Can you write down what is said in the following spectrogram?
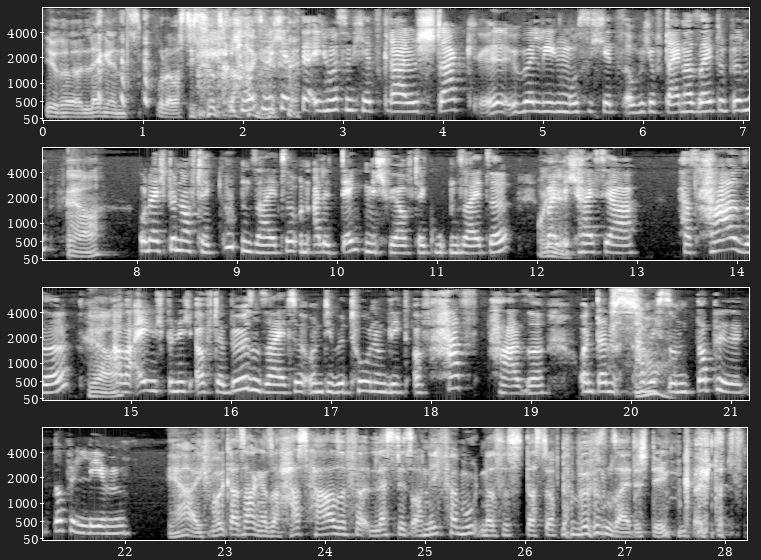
Ihre Leggings oder was die so Ich muss tragen. mich jetzt, ich muss mich jetzt gerade stark äh, überlegen, muss ich jetzt, ob ich auf deiner Seite bin Ja. oder ich bin auf der guten Seite und alle denken, ich wäre auf der guten Seite, Oje. weil ich heiße ja Hasshase, Ja. aber eigentlich bin ich auf der bösen Seite und die Betonung liegt auf Hasshase und dann so. habe ich so ein Doppel Doppelleben. Ja, ich wollte gerade sagen, also Hasshase ver- lässt jetzt auch nicht vermuten, dass, es, dass du auf der bösen Seite stehen könntest.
